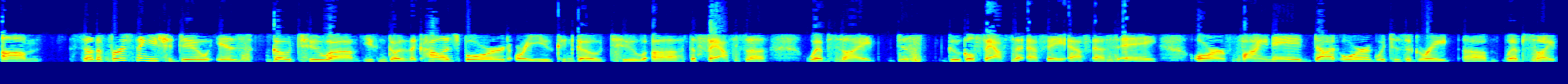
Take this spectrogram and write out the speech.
Um, so the first thing you should do is go to uh, you can go to the college board or you can go to uh, the FAFSA website. Just Google FAFSA, F-A-F-S-A, or finaid.org, which is a great uh, website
